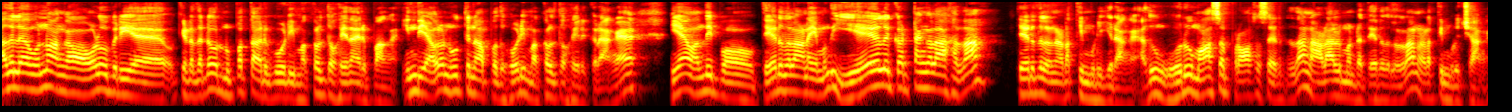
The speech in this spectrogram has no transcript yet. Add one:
அதில் ஒன்றும் அங்கே அவ்வளோ பெரிய கிட்டத்தட்ட ஒரு முப்பத்தாறு கோடி மக்கள் தொகை தான் இருப்பாங்க. இந்தியாவில் நூற்றி நாற்பது கோடி மக்கள் தொகை இருக்கிறாங்க. ஏன் வந்து இப்போ தேர்தல் ஆணையம் வந்து ஏழு கட்டங்களாக தான் தேர்தலை நடத்தி முடிக்கிறாங்க. அதுவும் ஒரு மாத ப்ராசஸ் எடுத்து தான் நாடாளுமன்ற தேர்தலெல்லாம் நடத்தி முடித்தாங்க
